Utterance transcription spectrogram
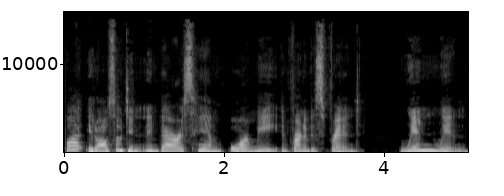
but it also didn't embarrass him or me in front of his friend. Win win.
